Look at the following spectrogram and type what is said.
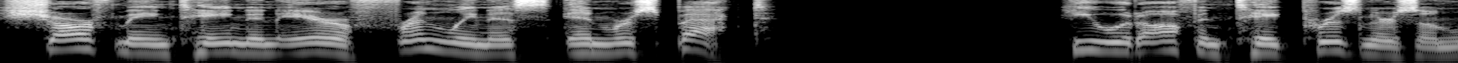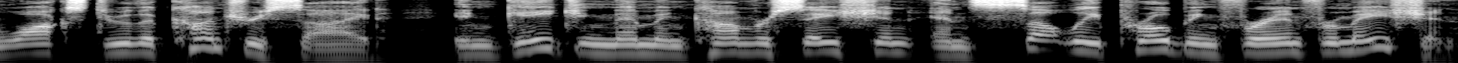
Scharff maintained an air of friendliness and respect he would often take prisoners on walks through the countryside, engaging them in conversation and subtly probing for information.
